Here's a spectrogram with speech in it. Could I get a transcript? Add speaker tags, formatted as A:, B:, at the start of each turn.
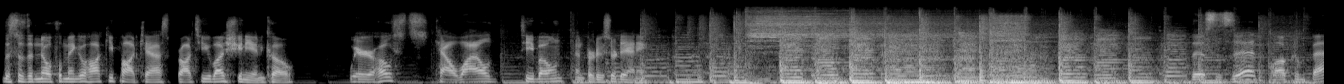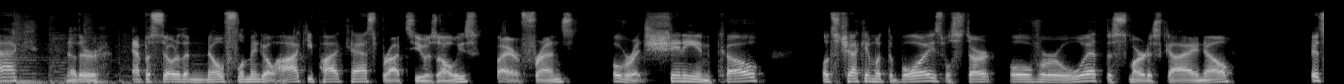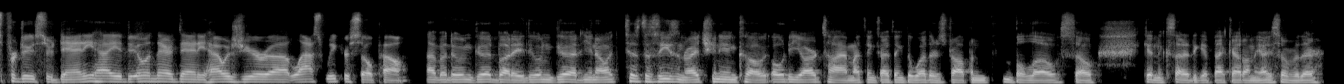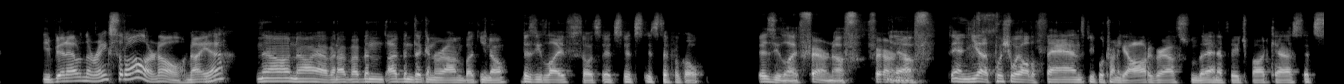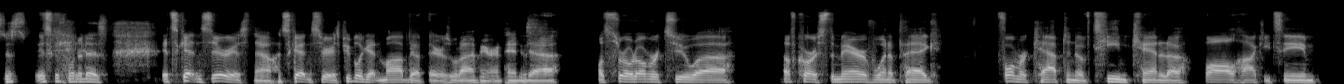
A: This is the No Flamingo Hockey Podcast brought to you by Shinny and Co. We're your hosts, Cal Wild, T Bone, and producer Danny.
B: This is it. Welcome back. Another episode of the No Flamingo Hockey Podcast brought to you as always by our friends over at Shinny and Co. Let's check in with the boys. We'll start over with the smartest guy I know. It's producer Danny. How you doing there, Danny? How was your uh, last week or so, pal?
A: I've been doing good, buddy. Doing good. You know, it is the season, right? Shinny and Co. ODR time. I think I think the weather's dropping below, so getting excited to get back out on the ice over there.
B: You been out in the rinks at all, or no? Not yet.
A: No, no, I haven't. I've, I've been I've been digging around, but you know, busy life, so it's it's it's it's difficult.
B: Busy life. Fair enough. Fair
A: Yeah.
B: enough.
A: And yeah, push away all the fans, people trying to get autographs from the NFH podcast. It's just it's just what it is.
B: It's getting serious now. It's getting serious. People are getting mobbed out there, is what I'm hearing. And uh, let's throw it over to, uh, of course, the mayor of Winnipeg, former captain of Team Canada ball hockey team.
